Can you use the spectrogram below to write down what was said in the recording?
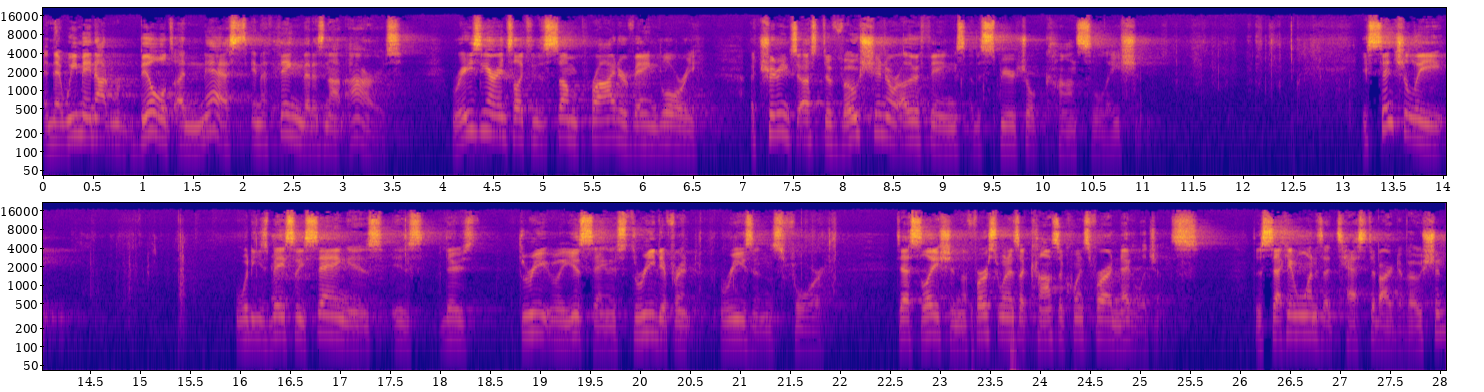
and that we may not build a nest in a thing that is not ours, raising our intellect into some pride or vainglory, attributing to us devotion or other things of the spiritual consolation. Essentially, what he's basically saying is, is there's three, well, he is saying there's three different reasons for desolation. The first one is a consequence for our negligence. The second one is a test of our devotion.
